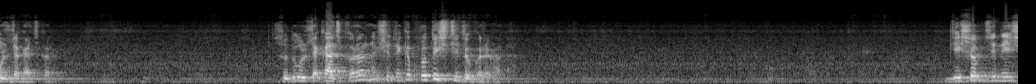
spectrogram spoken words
উল্টা কাজ করা। শুধু উল্টা কাজ করা না, সেটাকে প্রতিষ্ঠিত করে ফেলা। যেসব জিনিস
